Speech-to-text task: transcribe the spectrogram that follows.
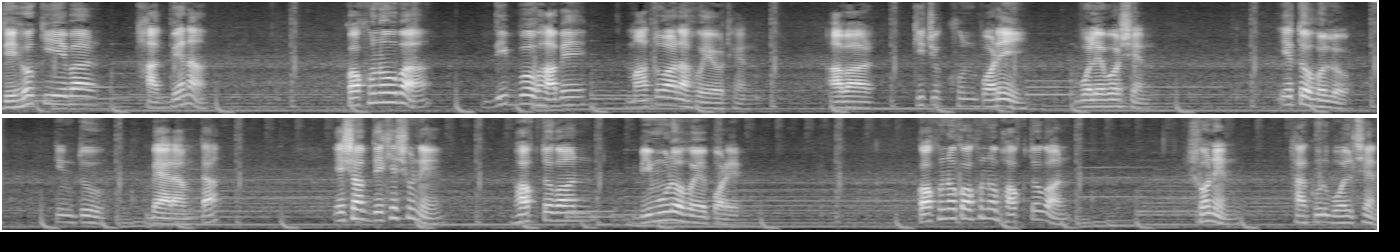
দেহ কি এবার থাকবে না? কখনো বা দিব্যভাবে মাতোয়ারা হয়ে ওঠেন, আবার কিছুক্ষণ পরেই বলে বসেন, এ তো হলো, কিন্তু ব্যারামটা? এসব দেখে শুনে ভক্তগণ বিমূঢ় হয়ে পড়েন। কখনো কখনো ভক্তগণ শোনেন, ঠাকুর বলছেন,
